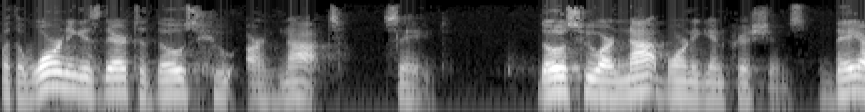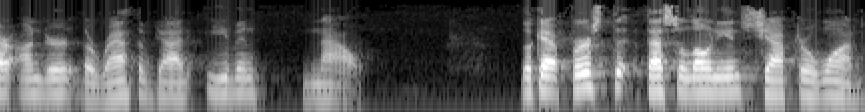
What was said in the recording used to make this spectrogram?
But the warning is there to those who are not saved. Those who are not born again Christians. They are under the wrath of God even now. Look at 1 Thessalonians chapter 1.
